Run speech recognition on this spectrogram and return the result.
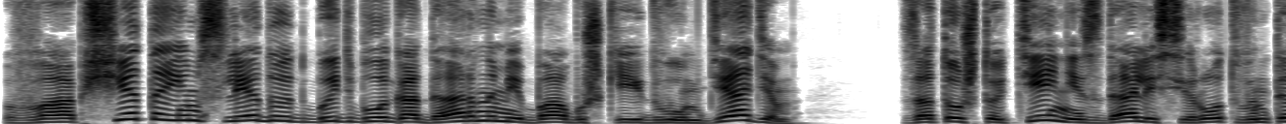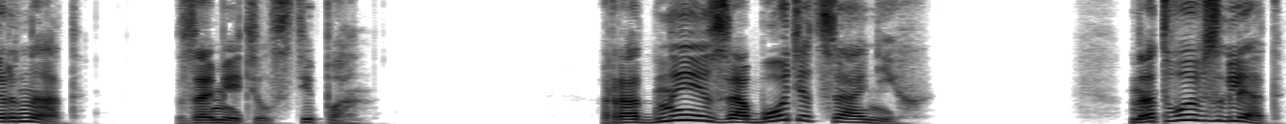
Вообще-то им следует быть благодарными бабушке и двум дядям за то, что те не сдали сирот в интернат, заметил Степан. Родные заботятся о них. На твой взгляд,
